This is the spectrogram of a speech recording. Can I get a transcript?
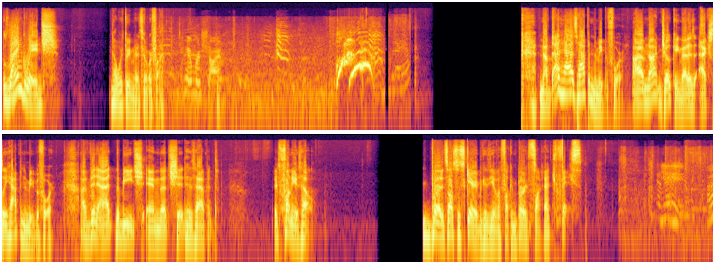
Language. No, we're three minutes and we're fine. Now that has happened to me before. I'm not joking. That has actually happened to me before. I've been at the beach and that shit has happened. It's funny as hell. But it's also scary because you have a fucking bird flying at your face. Yes. Huh?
